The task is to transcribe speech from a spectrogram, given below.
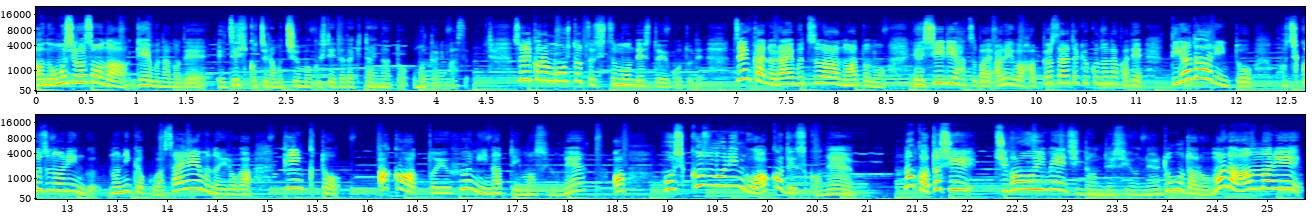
あの面白そうなゲームなのでえぜひこちらも注目していただきたいなと思っております。それからもう一つ質問ですということで。前回のライブツアーの後の、え CD 発売あるいは発表された曲の中で「 Dear Darling と「星屑のリング」の2曲はサイリウムの色がピンクと赤という風になっていますよね。あ星屑のリングは赤ですかね。なんか私違うイメージなんですよね。どうだろう。まだあんまり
